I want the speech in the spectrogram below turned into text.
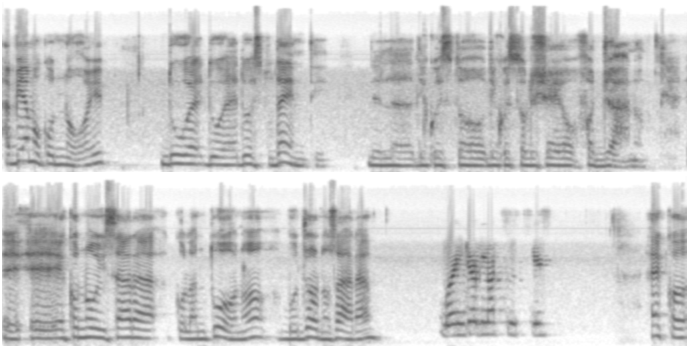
Abbiamo con noi due, due, due studenti del, di, questo, di, questo, liceo foggiano. È con noi Sara Colantuono. Buongiorno Sara. Buongiorno a tutti. Ecco,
